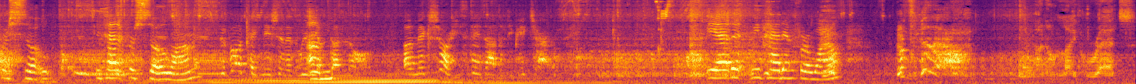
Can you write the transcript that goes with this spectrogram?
for so we've had it for so long. The vault technician is William Um, Donloe. I'll make sure he stays out of the picture. We had it. We've had him for a while. I don't like rats.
